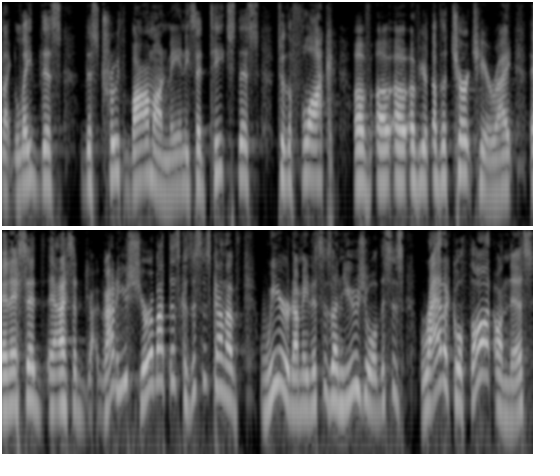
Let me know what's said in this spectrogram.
like laid this this truth bomb on me, and He said, "Teach this to the flock of, of, of, your, of the church here, right? And I said, and I said, God, are you sure about this? Because this is kind of weird. I mean, this is unusual. This is radical thought on this.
